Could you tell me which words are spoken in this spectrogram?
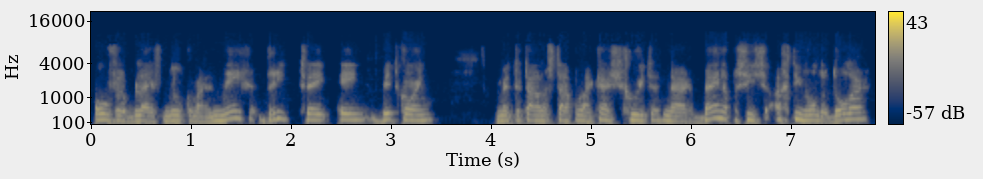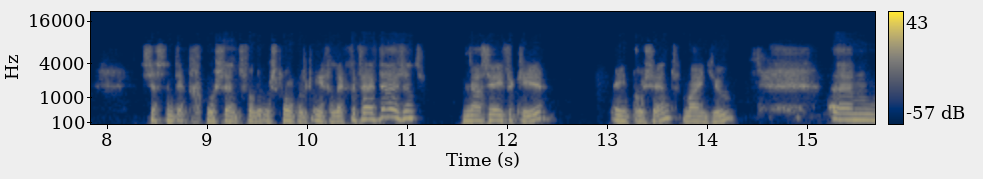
Overblijft 0,9321 bitcoin. Mijn totale stapel aan cash groeit naar bijna precies 1800 dollar. 36% van de oorspronkelijk ingelegde 5000. Na zeven keer. 1%, mind you. Ehm,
